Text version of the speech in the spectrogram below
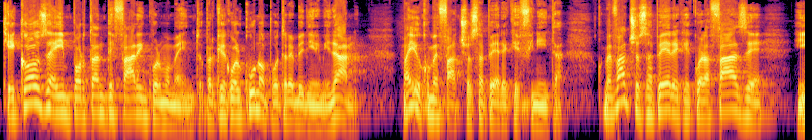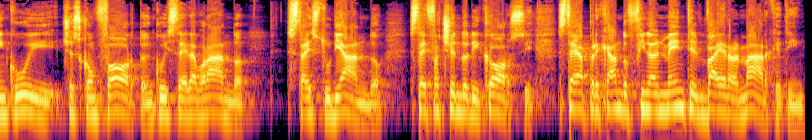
Che cosa è importante fare in quel momento? Perché qualcuno potrebbe dirmi, Dan, ma io come faccio a sapere che è finita? Come faccio a sapere che quella fase in cui c'è sconforto, in cui stai lavorando, stai studiando, stai facendo dei corsi, stai applicando finalmente il viral marketing,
